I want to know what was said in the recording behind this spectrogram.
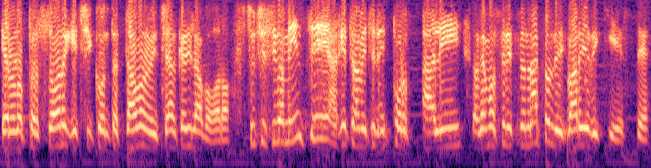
erano persone che ci contattavano in ricerca di lavoro. Successivamente, anche tramite dei portali, abbiamo selezionato le varie richieste.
